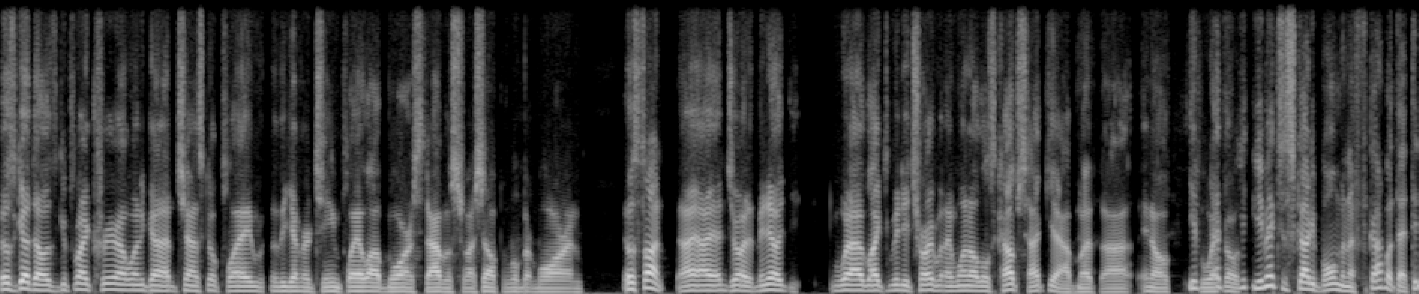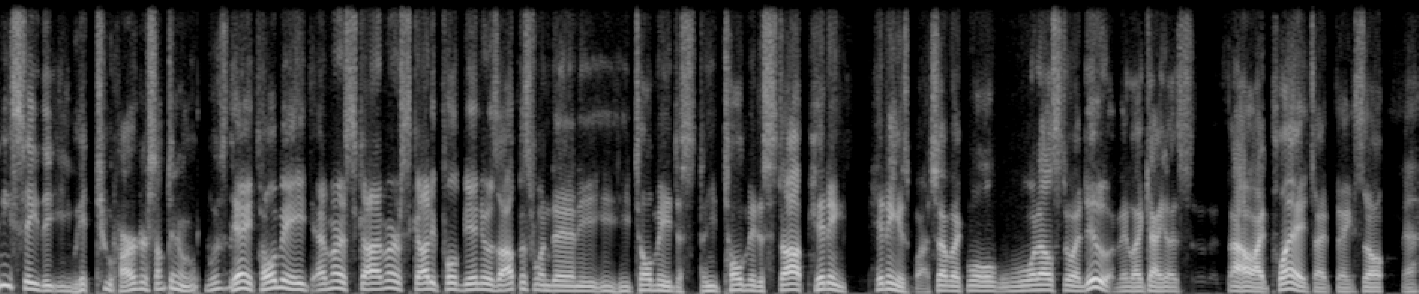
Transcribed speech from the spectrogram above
it was good though. It was good for my career. I went and got a chance to go play with the younger team, play a lot more, establish myself a little bit more, and it was fun. I, I enjoyed it. I mean, you know, would I like to be in Detroit when I won all those cups? Heck yeah. But, uh, you know, you, you, mentioned Scotty Bowman. I forgot about that. Didn't he say that you hit too hard or something? was Yeah, he told me. I remember, Scott, I remember Scotty pulled me into his office one day and he, he, he told me to he told me to stop hitting hitting as much. I'm like, well, what else do I do? I mean, like, I, that's how I play type thing. So, yeah.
